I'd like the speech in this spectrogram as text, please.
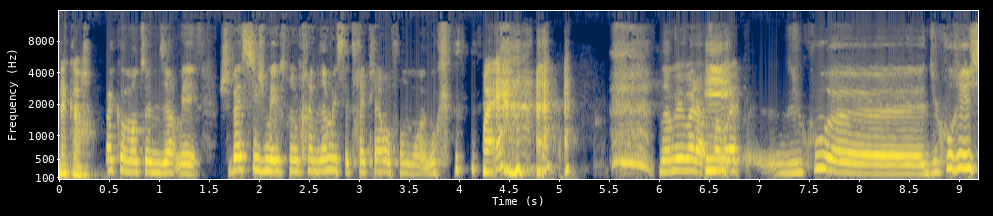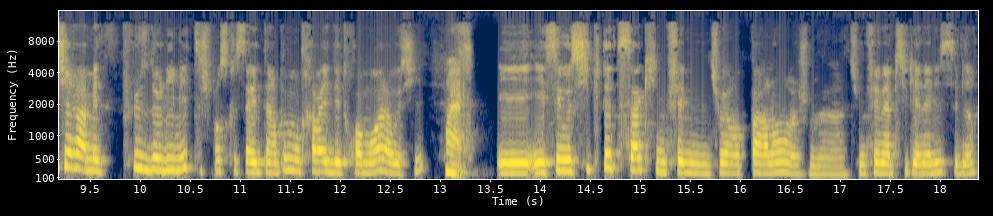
D'accord. Je sais pas comment te le dire, mais je sais pas si je m'exprime très bien, mais c'est très clair au fond de moi. Donc. Ouais. non mais voilà. bref, du coup, euh, du coup, réussir à mettre plus de limites, je pense que ça a été un peu mon travail des trois mois là aussi. Ouais. Et, et c'est aussi peut-être ça qui me fait, tu vois, en te parlant, je me, tu me fais ma psychanalyse, c'est bien.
